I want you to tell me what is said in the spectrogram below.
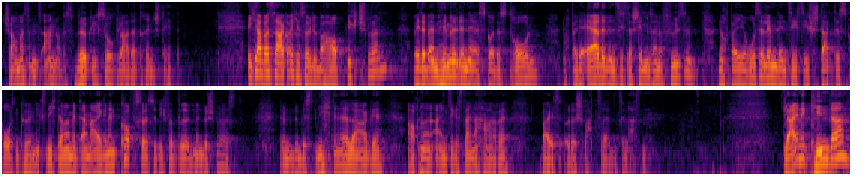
Schauen wir es uns an, ob es wirklich so klar da drin steht. Ich aber sage euch, ihr sollt überhaupt nicht schwören, weder beim Himmel, denn er ist Gottes Thron, noch bei der Erde, denn sie ist der Schemel seiner Füße, noch bei Jerusalem, denn sie ist die Stadt des großen Königs. Nicht einmal mit deinem eigenen Kopf sollst du dich verbürden, wenn du schwörst. Denn du bist nicht in der Lage, auch nur ein einziges deiner Haare weiß oder schwarz werden zu lassen. Kleine Kinder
